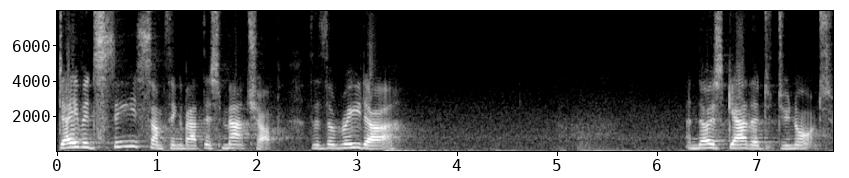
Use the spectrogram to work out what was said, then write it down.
David sees something about this matchup that the reader and those gathered do not.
